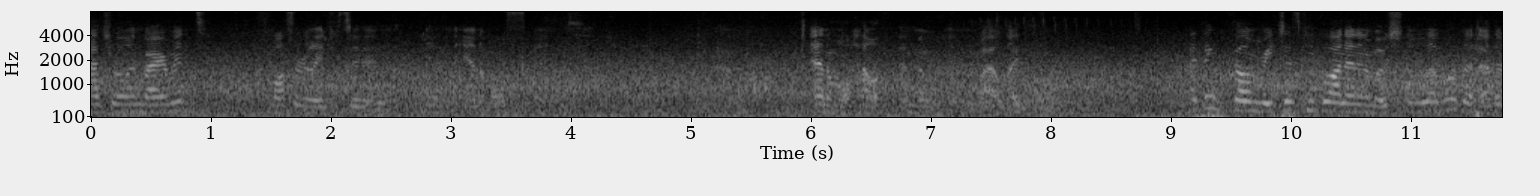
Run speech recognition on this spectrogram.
natural environment. I'm also really interested in, in animals and um, animal health and the, and wildlife. I think film reaches people on an emotional level that other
